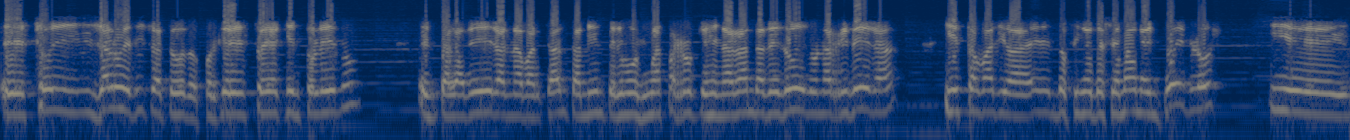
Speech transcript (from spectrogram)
Estoy, ya lo he dicho a todos, porque estoy aquí en Toledo, en Taladera, en Navarcán, también tenemos más parroquias en Aranda de Duero, en la Ribera, y he estado varios eh, dos fines de semana en pueblos y, eh,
